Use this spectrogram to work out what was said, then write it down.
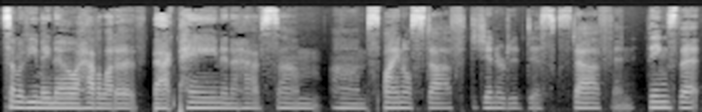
some of you may know I have a lot of back pain and I have some um, spinal stuff, degenerative disc stuff, and things that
